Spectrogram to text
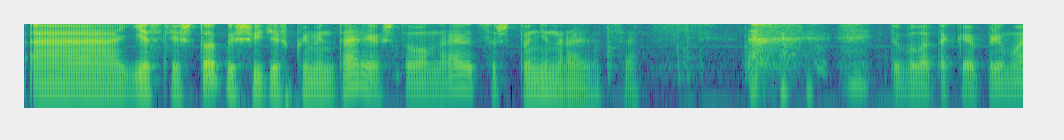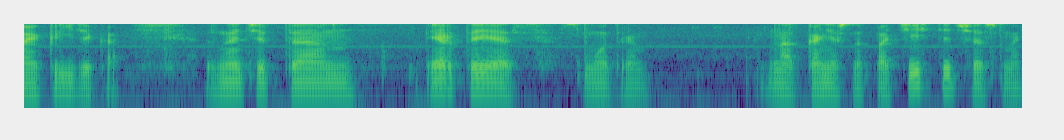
А, если что, пишите в комментариях, что вам нравится, что не нравится. Это была такая прямая критика. Значит, эм, РТС смотрим. Надо, конечно, почистить. Сейчас мы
